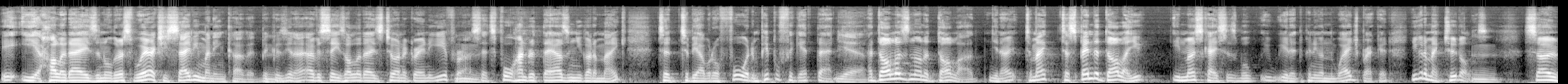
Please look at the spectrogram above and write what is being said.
i- your holidays and all the rest. We're actually saving money in COVID because, mm. you know, overseas holidays 200 grand a year for us. Mm. That's 400,000 you got to make to, to be able to afford. And people forget that. Yeah. A dollar's not a dollar, you know, to make, to spend a dollar, you, in most cases, well, you know, depending on the wage bracket, you're going to make two dollars. Mm. So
